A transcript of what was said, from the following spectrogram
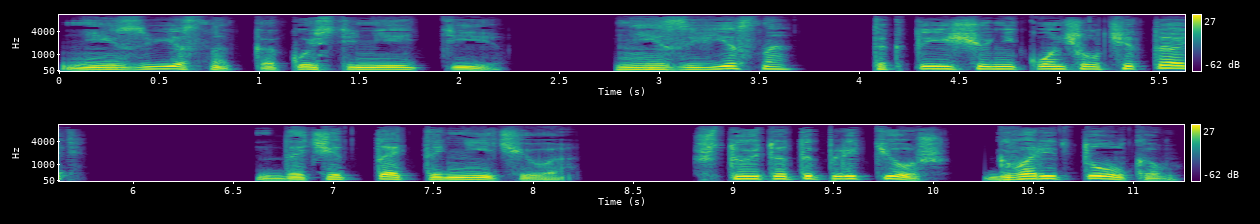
«Неизвестно, к какой стене идти». «Неизвестно? Так ты еще не кончил читать?» «Да читать-то нечего». «Что это ты плетешь? Говори толком.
